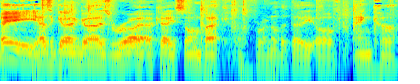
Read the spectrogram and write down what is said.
Hey, how's it going, guys? Right, okay, so I'm back for another day of Anchor.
